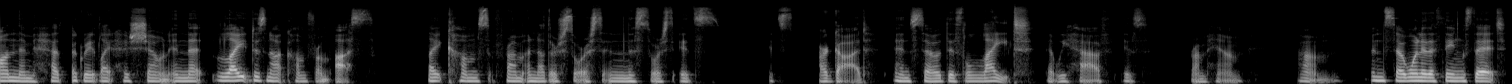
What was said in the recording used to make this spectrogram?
on them has, a great light has shone, and that light does not come from us. Light comes from another source, and this source it's it's our God. And so this light that we have is from him. Um, and so one of the things that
